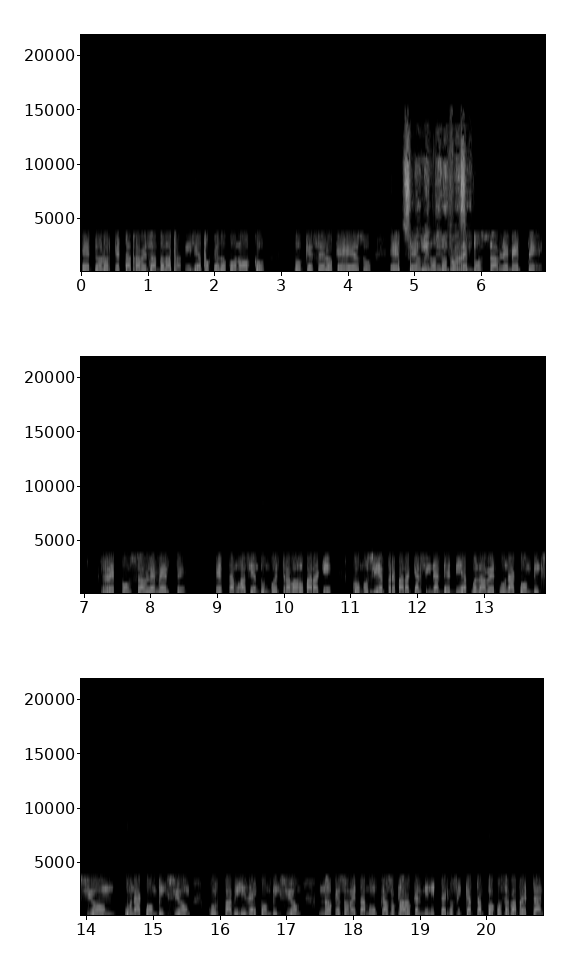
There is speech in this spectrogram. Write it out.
el dolor que está atravesando la familia porque lo conozco, porque sé lo que es eso. Este, y nosotros difícil. responsablemente, responsablemente estamos haciendo un buen trabajo para qué? Como siempre, para que al final del día pueda haber una convicción, una convicción, culpabilidad y convicción, no que sometamos un caso, claro que el Ministerio Fiscal tampoco se va a prestar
